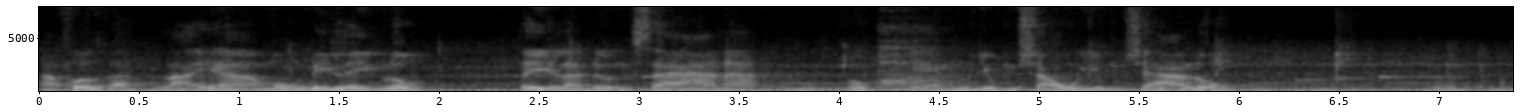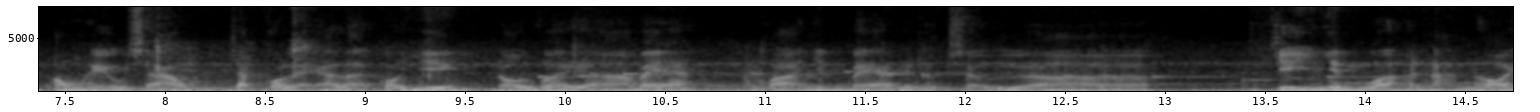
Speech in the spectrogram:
À, Phước á, lại à, muốn đi liền luôn. Tuy là đường xa nè thuộc dạng vùng sâu vùng xa luôn. Không hiểu sao chắc có lẽ là có duyên đối với bé và nhìn bé thì thật sự ờ, chỉ nhìn qua hình ảnh thôi.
